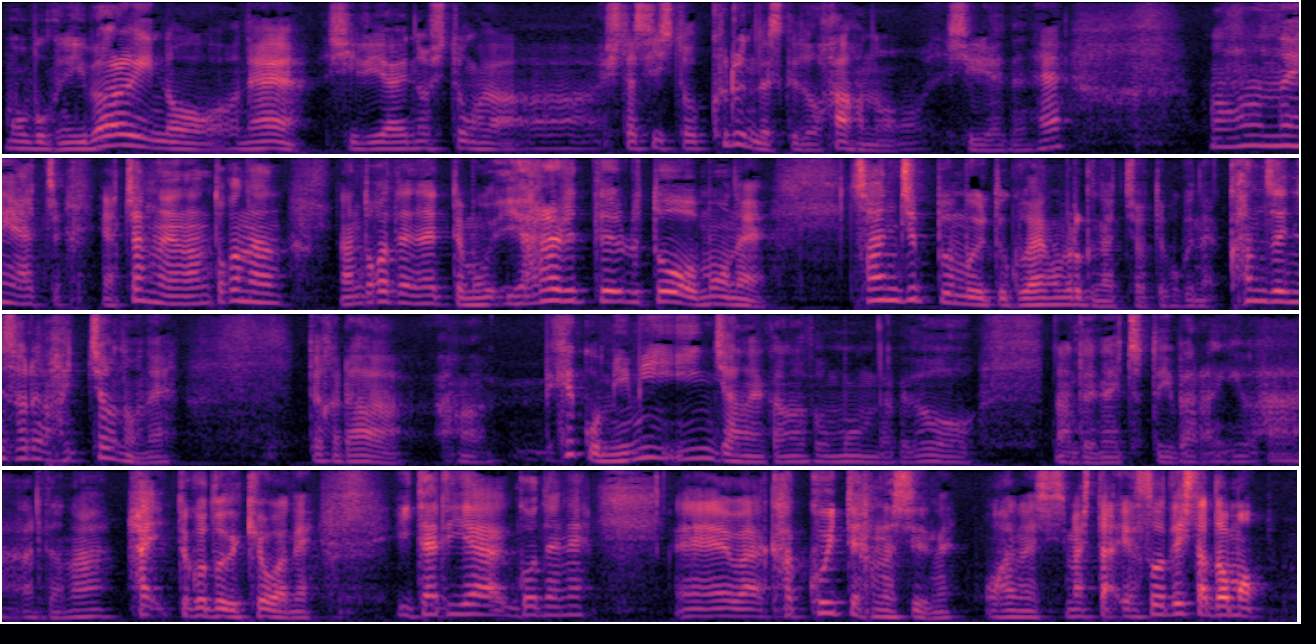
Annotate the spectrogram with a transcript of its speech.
もう僕茨城のね知り合いの人が親しい人来るんですけど母の知り合いでね。うね、やっちゃ、やっちゃうね、なんとかな、なんとかでねってもうやられてると、もうね、30分もいると具合が悪くなっちゃうって僕ね、完全にそれが入っちゃうのね。だから、結構耳いいんじゃないかなと思うんだけどなんでねちょっと茨城はあれだな。はいということで今日はねイタリア語でね、えー、はかっこいいって話でねお話ししました。予想でした。どうも。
